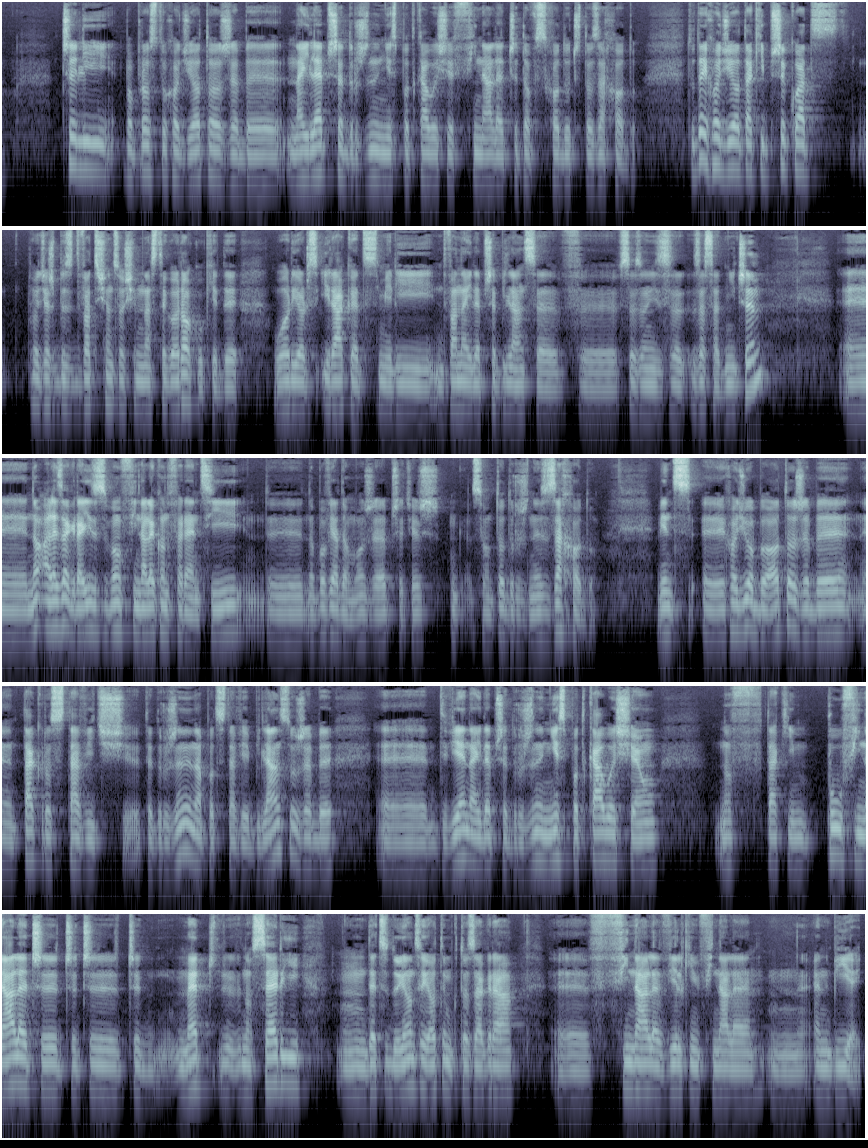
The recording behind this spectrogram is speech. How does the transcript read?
Czyli po prostu chodzi o to, żeby najlepsze drużyny nie spotkały się w finale czy to wschodu, czy to zachodu. Tutaj chodzi o taki przykład chociażby z 2018 roku, kiedy Warriors i Rockets mieli dwa najlepsze bilanse w, w sezonie zasadniczym. E, no ale zagrali ze sobą w finale konferencji, e, no bo wiadomo, że przecież są to drużyny z zachodu. Więc y, chodziłoby o to, żeby tak rozstawić te drużyny na podstawie bilansu, żeby dwie najlepsze drużyny nie spotkały się no, w takim półfinale czy, czy, czy, czy mecz, no, serii decydującej o tym, kto zagra w finale, w wielkim finale mm, NBA.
